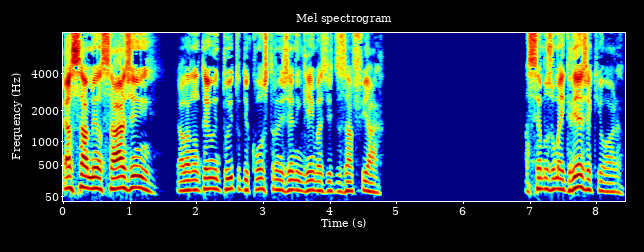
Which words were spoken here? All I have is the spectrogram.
Essa mensagem, ela não tem o intuito de constranger ninguém, mas de desafiar. Nós temos uma igreja que ora.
